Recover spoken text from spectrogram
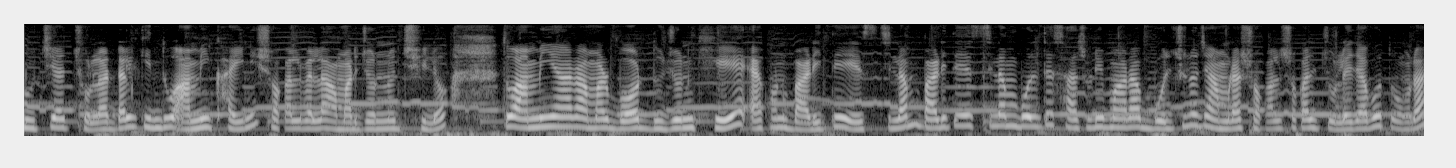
লুচি আর ছোলার ডাল, কিন্তু আমি খাইনি, সকালবেলা আমার জন্য ছিল। তো আমি আর আমার বর দুজন খেয়ে এখন বাড়িতে এসছিলাম। বাড়িতে এসছিলাম বলতে শাশুড়ি মারা বলছিল যে, আমরা সকাল সকাল চলে যাব, তোমরা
